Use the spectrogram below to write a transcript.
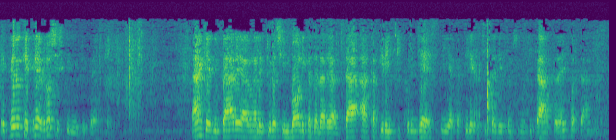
e credo che crea grossi squilibri questo anche educare a una lettura simbolica della realtà, a capire i piccoli gesti, a capire che ci sta dietro un significato, è importante.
